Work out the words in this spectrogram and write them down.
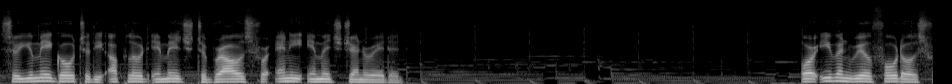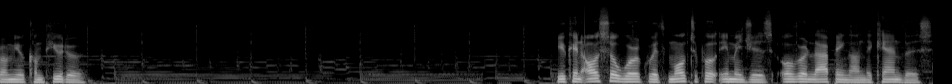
so you may go to the upload image to browse for any image generated. Or even real photos from your computer. You can also work with multiple images overlapping on the canvas.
